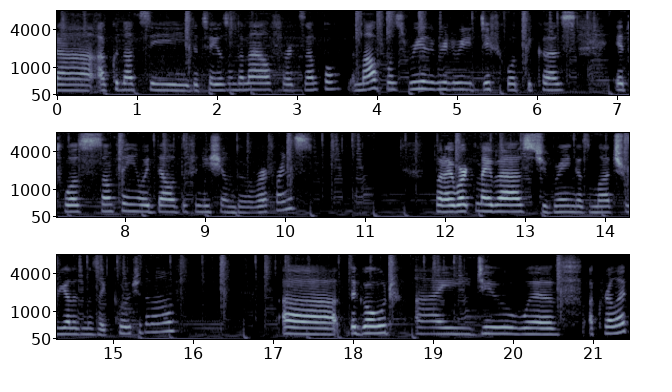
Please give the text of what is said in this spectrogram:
uh, I could not see the tails on the mouth for example. The mouth was really really really difficult because it was something without definition on the reference. But I worked my best to bring as much realism as I could to the mouth. Uh, the gold I do with acrylic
